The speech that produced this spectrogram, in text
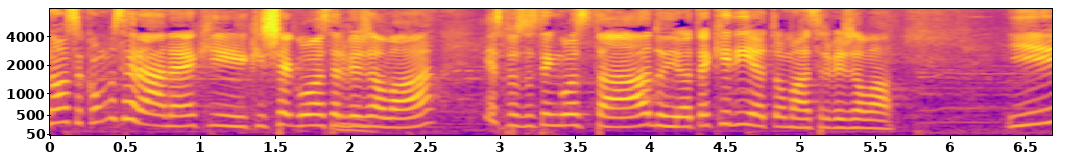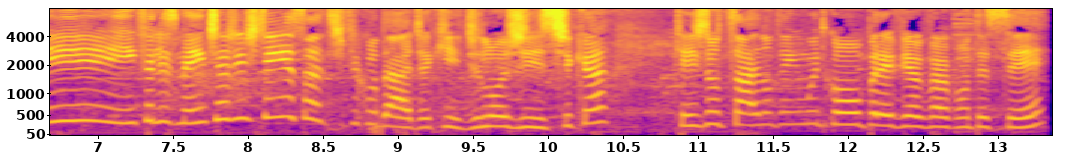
nossa, como será, né, que, que chegou a cerveja lá e as pessoas têm gostado e eu até queria tomar a cerveja lá. E, infelizmente, a gente tem essa dificuldade aqui de logística, que a gente não, sabe, não tem muito como prever o que vai acontecer.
